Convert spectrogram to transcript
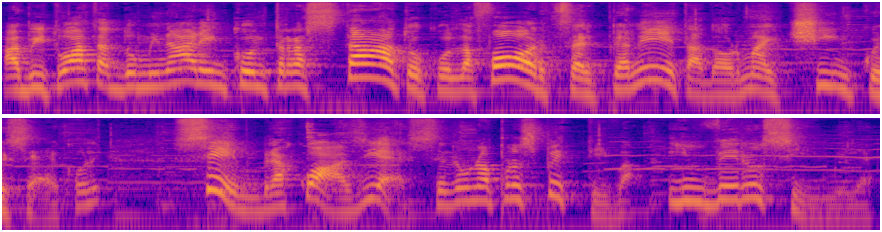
abituato a dominare incontrastato con la forza il pianeta da ormai cinque secoli, sembra quasi essere una prospettiva inverosimile.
